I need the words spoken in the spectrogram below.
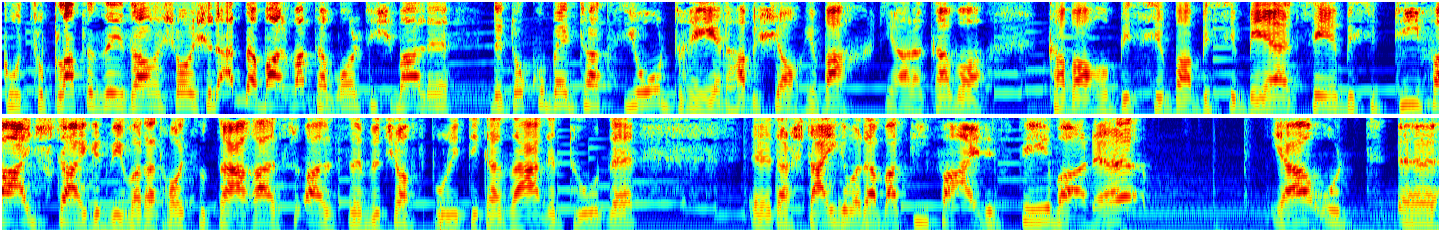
Gut, zu Plattensee sage ich euch ein andermal was, da wollte ich mal eine, eine Dokumentation drehen, habe ich ja auch gemacht. Ja, da kann man, kann man auch ein bisschen mal ein bisschen mehr erzählen, ein bisschen tiefer einsteigen, wie wir das heutzutage als, als äh, Wirtschaftspolitiker sagen tun, ne? Äh, da steigen wir da mal tiefer ein ins Thema, ne? Ja, und äh,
